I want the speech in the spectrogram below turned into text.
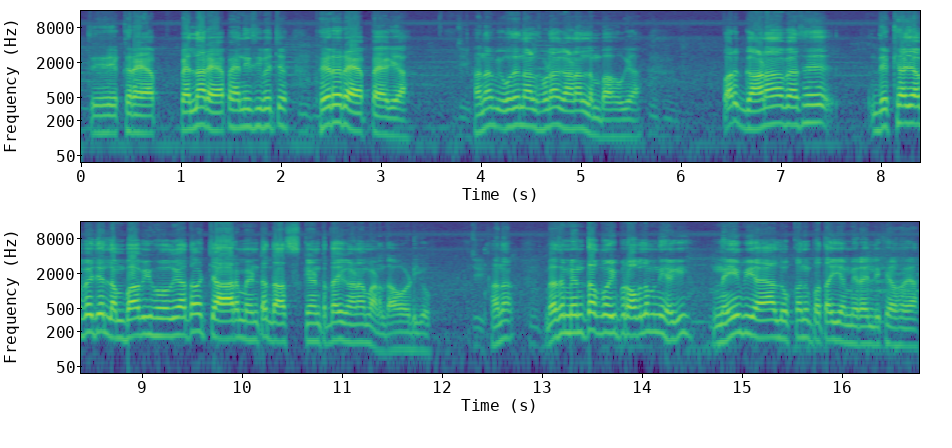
ਤੇ ਇੱਕ ਰੈਪ ਪਹਿਲਾਂ ਰੈਪ ਹੈ ਨਹੀਂ ਸੀ ਵਿੱਚ ਫਿਰ ਰੈਪ ਪੈ ਗਿਆ। ਹਨਾ ਵੀ ਉਹਦੇ ਨਾਲ ਥੋੜਾ ਗਾਣਾ ਲੰਬਾ ਹੋ ਗਿਆ। ਪਰ ਗਾਣਾ ਵੈਸੇ ਦੇਖਿਆ ਜਾਵੇ ਜੇ ਲੰਬਾ ਵੀ ਹੋ ਗਿਆ ਤਾਂ 4 ਮਿੰਟ 10 ਸਕਿੰਟ ਦਾ ਹੀ ਗਾਣਾ ਬਣਦਾ ਆਡੀਓ ਹਨਾ? ਵੈਸੇ ਮੈਨੂੰ ਤਾਂ ਕੋਈ ਪ੍ਰੋਬਲਮ ਨਹੀਂ ਹੈਗੀ। ਨਹੀਂ ਵੀ ਆਇਆ ਲੋਕਾਂ ਨੂੰ ਪਤਾ ਹੀ ਆ ਮੇਰਾ ਲਿਖਿਆ ਹੋਇਆ।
